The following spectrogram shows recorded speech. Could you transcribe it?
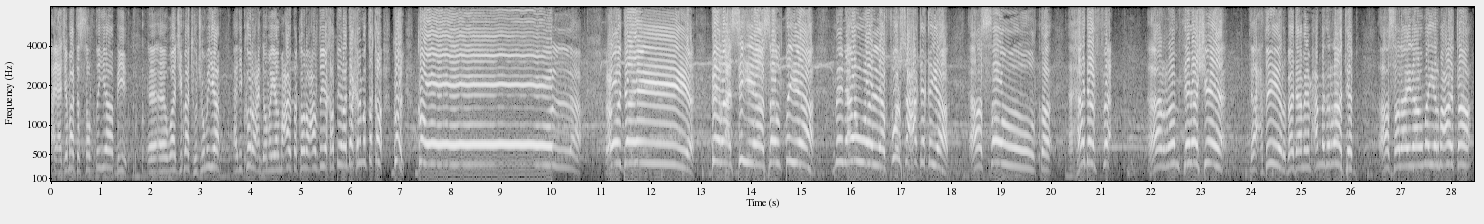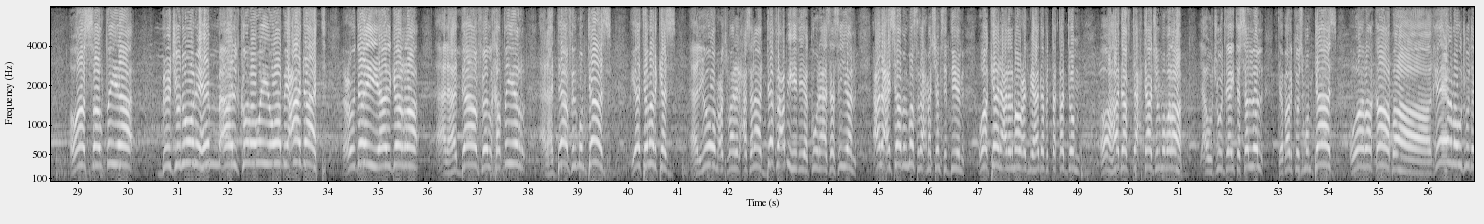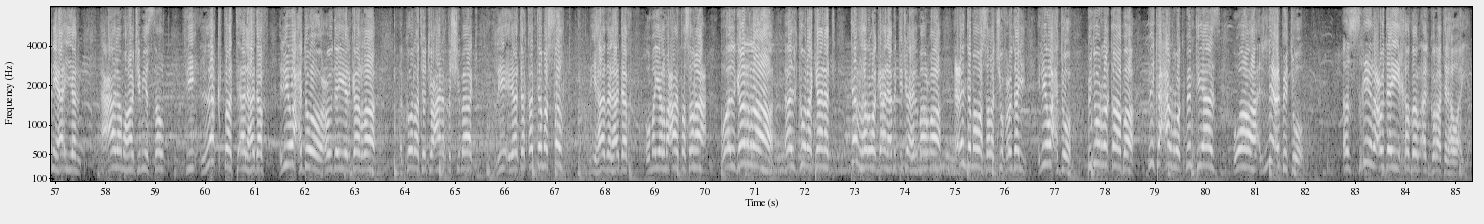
الهجمات السلطية بواجبات هجومية. هذه كرة عند أمية المعايطة كرة عرضية خطيرة داخل المنطقة. جول جول! عدي! برأسية سلطية من أول فرصة حقيقية. السلط هدف الرمث لا شيء تحضير بدأ من محمد الراتب. أصل إلى أمية المعايطة والسلطية بجنونهم الكروي وبعادات عدي القرة الهداف الخطير الهداف الممتاز يتمركز. اليوم عثمان الحسنات دفع به ليكون اساسيا على حساب المصري أحمد شمس الدين وكان على الموعد بهدف التقدم وهدف تحتاج المباراة. لا وجود لاي تسلل تمركز ممتاز ورقابة غير موجودة نهائيا على مهاجمي السلط في لقطة الهدف لوحده. عودي القره كرة تعانق الشباك ليتقدم السلط بهذا الهدف. أمية المعاطى صنع والقرة الكرة كانت تظهر وكأنها باتجاه المرمى. عندما وصلت شوف عدي لوحده بدون رقابة بتحرك بامتياز ولعبته الصغيرة عدي خضر الكرات الهوائية.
